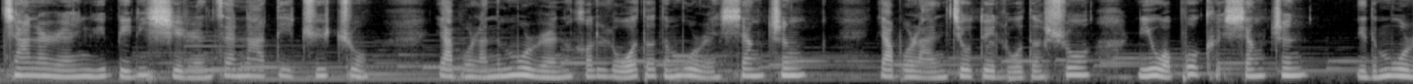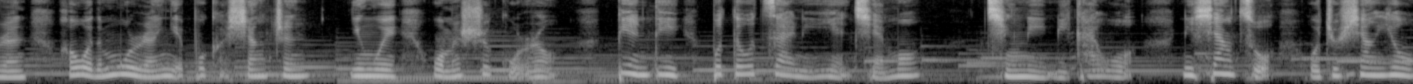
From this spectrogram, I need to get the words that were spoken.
迦南人与比利洗人在那地居住，亚伯兰的牧人和罗德的牧人相争。亚伯兰就对罗德说：“你我不可相争，你的牧人和我的牧人也不可相争，因为我们是骨肉，遍地不都在你眼前么？请你离开我，你向左，我就向右；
